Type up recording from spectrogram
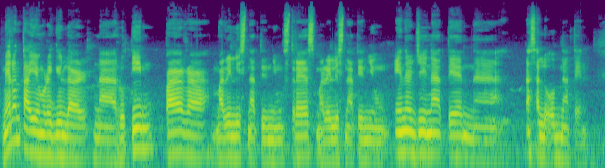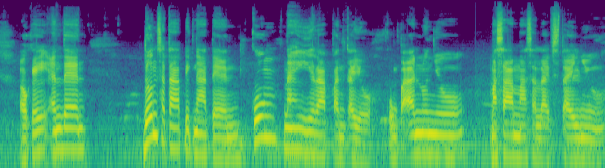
meron tayong regular na routine para ma-release natin yung stress, ma-release natin yung energy natin na nasa loob natin. Okay? And then, doon sa topic natin, kung nahihirapan kayo, kung paano nyo masama sa lifestyle nyo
